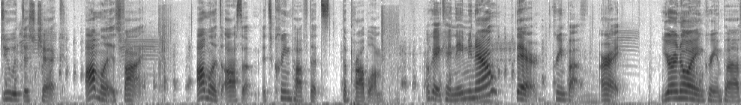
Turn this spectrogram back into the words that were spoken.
do with this chick. Omelet is fine. Omelet's awesome. It's cream puff that's the problem. Okay, can I name you now? There, cream puff. All right. You're annoying, cream puff.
